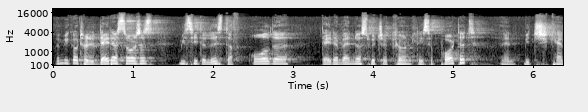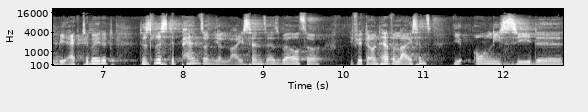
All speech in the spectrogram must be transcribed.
when we go to the data sources, we see the list of all the data vendors which are currently supported and which can be activated. This list depends on your license as well. So if you don't have a license, you only see the,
